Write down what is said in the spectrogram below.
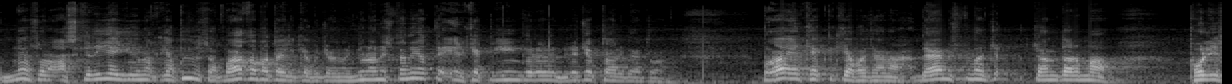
Ondan sonra askeriye yığınak yapıyorsa bağ kabadayılık yapacağını Yunanistan'a yaptı erkekliğin görelim Recep Tayyip Erdoğan. Bağ erkeklik yapacağına, daha Müslüman jandarma, polis,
